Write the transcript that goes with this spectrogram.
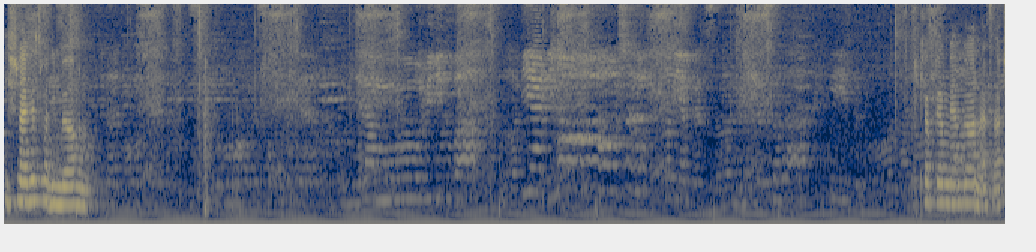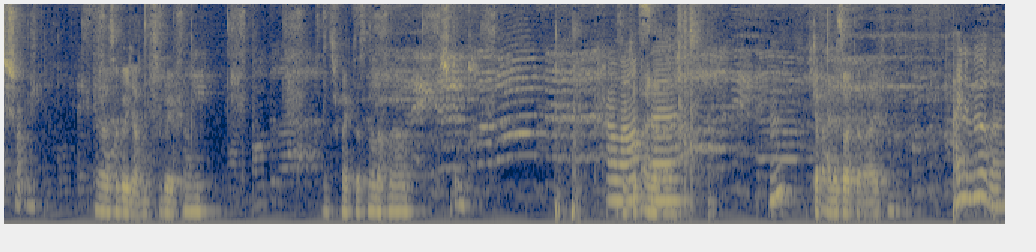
Ich schneide jetzt mal die Möhren. Glaube, wir haben mehr Möhren als Artischocken. Ja, das will ich auch nicht zu viel. Sonst schmeckt das nur nach Möhren. Stimmt. Ich glaube, eine. Hm? ich glaube, eine sollte reichen. Eine Möhre.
